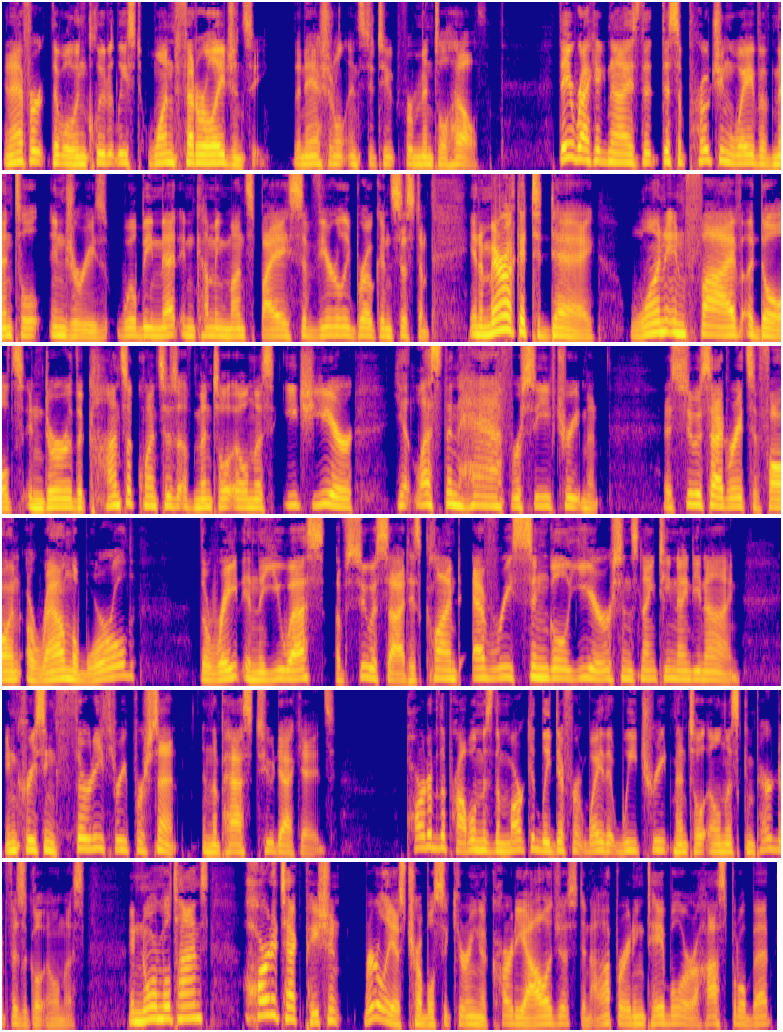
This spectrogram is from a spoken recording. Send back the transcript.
an effort that will include at least one federal agency, the National Institute for Mental Health. They recognize that this approaching wave of mental injuries will be met in coming months by a severely broken system. In America today, one in five adults endure the consequences of mental illness each year, yet less than half receive treatment. As suicide rates have fallen around the world, the rate in the U.S. of suicide has climbed every single year since 1999, increasing 33% in the past two decades. Part of the problem is the markedly different way that we treat mental illness compared to physical illness. In normal times, a heart attack patient rarely has trouble securing a cardiologist, an operating table, or a hospital bed.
